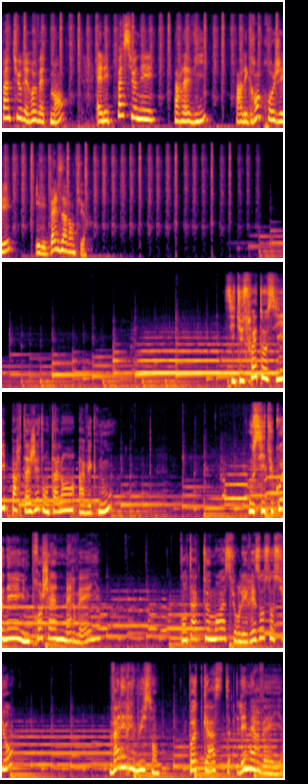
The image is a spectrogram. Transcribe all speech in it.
peinture et revêtement. Elle est passionnée par la vie, par les grands projets et les belles aventures. Si tu souhaites aussi partager ton talent avec nous, ou si tu connais une prochaine merveille, contacte-moi sur les réseaux sociaux. Valérie Buisson, podcast Les Merveilles.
